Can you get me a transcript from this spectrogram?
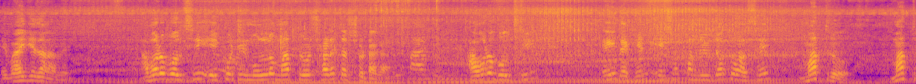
এই ভাইকে জানাবেন। আবারও বলছি এই কোটির মূল্য মাত্র সাড়ে চারশো টাকা। আবারও বলছি এই দেখেন এইসব পাঞ্জাবি যত আছে মাত্র মাত্র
